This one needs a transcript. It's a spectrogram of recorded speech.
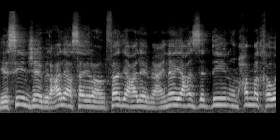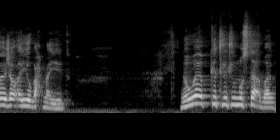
ياسين جابر علي عسيران فادي علامة عناية عز الدين ومحمد خواجة وأيوب حميد نواب كتلة المستقبل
